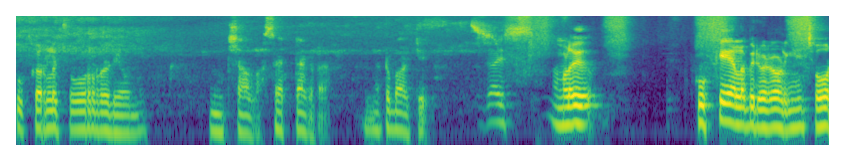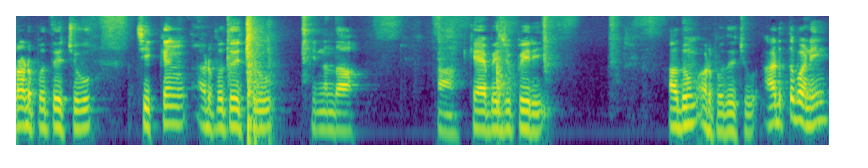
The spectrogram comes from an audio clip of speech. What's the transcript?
കുക്കറിൽ ചോറ് റെഡി ആവുന്നു. ഇൻഷാല്ല സെറ്റാക്കട്ടെ എന്നിട്ട് ബാക്കി. ഗൈസ് നമ്മൾ കുക്ക് ചെയ്യാനുള്ള പരിപാടി തുടങ്ങി. ചോറ് അടുപ്പത്ത് വെച്ചു. ചിക്കൻ അടുപ്പത്ത് വെച്ചു. പിന്നെന്താ? ആ ക്യാബേജ് ഉപ്പേരി. അതും അടുപ്പത്ത് വെച്ചു. അടുത്ത പണി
